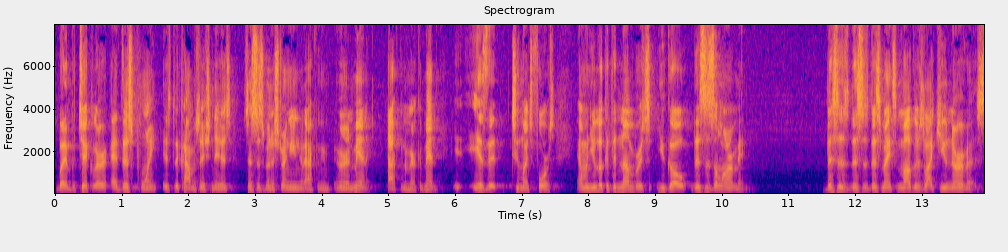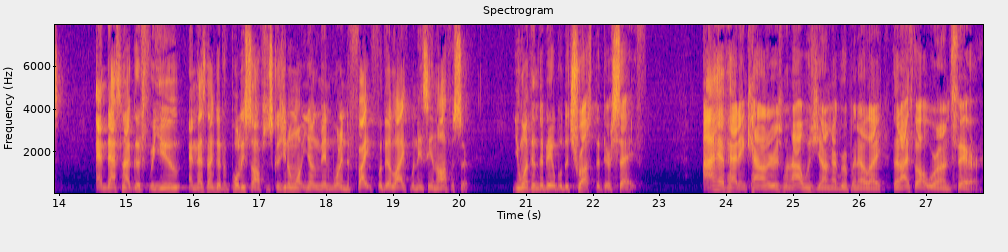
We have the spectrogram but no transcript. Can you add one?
But in particular, at this point, is the conversation is since there's been a stringing of African American men, African American men, is it too much force? And when you look at the numbers, you go, this is alarming. This is this is this makes mothers like you nervous. And that's not good for you, and that's not good for police officers because you don't want young men wanting to fight for their life when they see an officer. You want them to be able to trust that they're safe. I have had encounters when I was young, I grew up in LA, that I thought were unfair.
